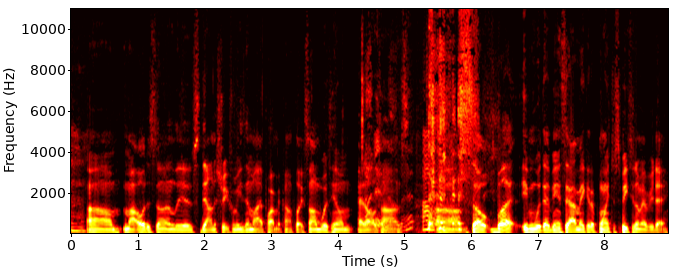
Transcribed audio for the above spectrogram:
Mm-hmm. Um, my oldest son lives down the street from me. He's in my apartment complex, so I'm with him at all times. Um, so, but even with that being said, I make it a point to speak to them every day,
